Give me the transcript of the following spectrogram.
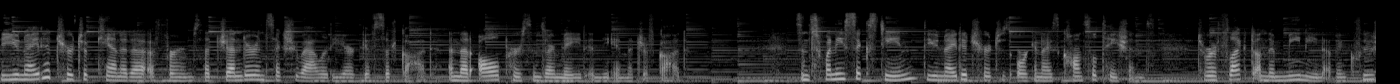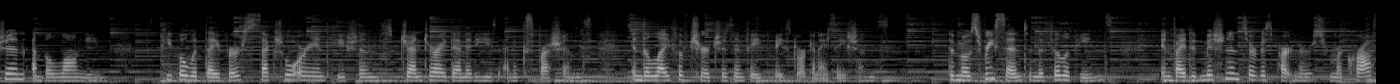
The United Church of Canada affirms that gender and sexuality are gifts of God and that all persons are made in the image of God. Since 2016, the United Church has organized consultations to reflect on the meaning of inclusion and belonging of people with diverse sexual orientations, gender identities, and expressions in the life of churches and faith-based organizations. The most recent, in the Philippines, invited mission and service partners from across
